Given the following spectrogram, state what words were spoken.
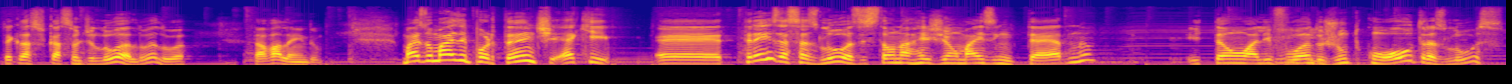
tem classificação de lua? Lua é lua. Tá valendo. Mas o mais importante é que é, três dessas luas estão na região mais interna e estão ali voando uhum. junto com outras luas,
